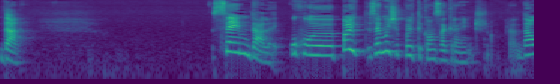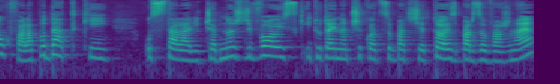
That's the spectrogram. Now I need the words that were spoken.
Dalej. Sejm dalej zajmuje się polityką zagraniczną, prawda? Uchwala podatki, ustala liczebność wojsk i tutaj na przykład, zobaczcie, to jest bardzo ważne,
